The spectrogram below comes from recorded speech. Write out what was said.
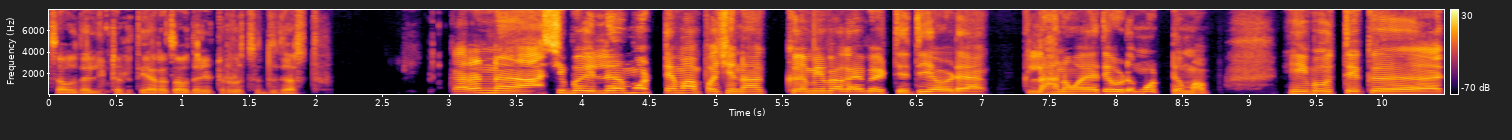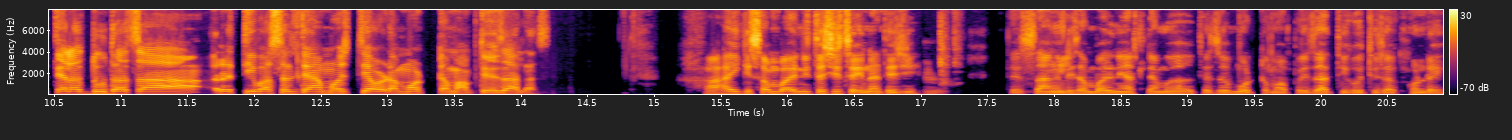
चौदा लिटर तेरा चौदा लिटर रोजचं दूध असतं. कारण अं, अशी बैल मोठ्या मापाची ना कमी बघायला भेटते. ती एवढ्या लहान वयात एवढं मोठं माप. ही बहुतेक अं, त्याला दुधाचा रतीब असेल त्यामुळे तेवढा मोठं माप ते झाला हा आहे की सांभाळणी तशीच आहे ना त्याची. हम्म. ते चांगली सांभाळणी असल्यामुळं त्याचं मोठं माप आहे जाती गोतीचा खोंड आहे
